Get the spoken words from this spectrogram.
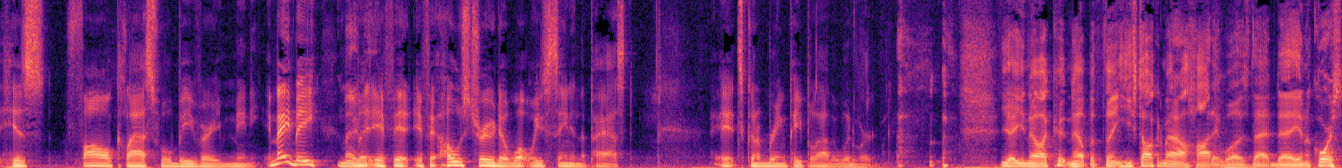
his fall class will be very many. It may be, Maybe. but if it if it holds true to what we've seen in the past, it's going to bring people out of the woodwork. Yeah, you know, I couldn't help but think he's talking about how hot it was that day, and of course,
